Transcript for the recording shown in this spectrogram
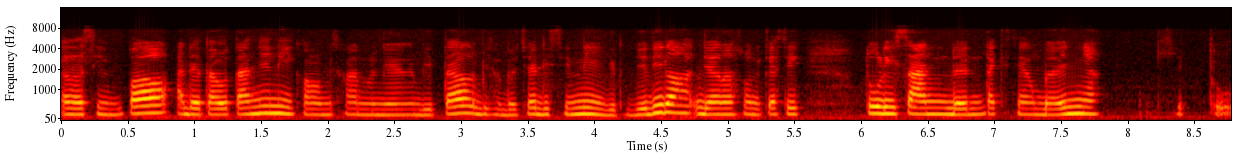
uh, simple, ada tautannya nih. Kalau misalkan yang detail bisa baca di sini gitu. Jadi jangan langsung dikasih tulisan dan teks yang banyak gitu.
